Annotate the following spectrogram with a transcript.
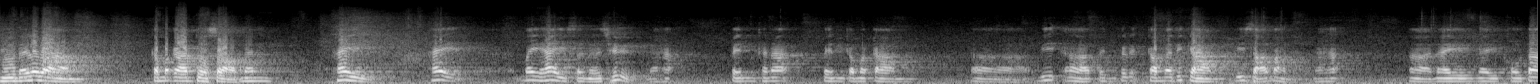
อยู่ในระหว่างกรรมการตรวจสอบนั้น ให้ให้ไม่ให้เสนอชื่อนะฮะเป็นคณะเป็นกรรมการวิเป็นกรรมธิการวิสามันนะฮะในในโคต้า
